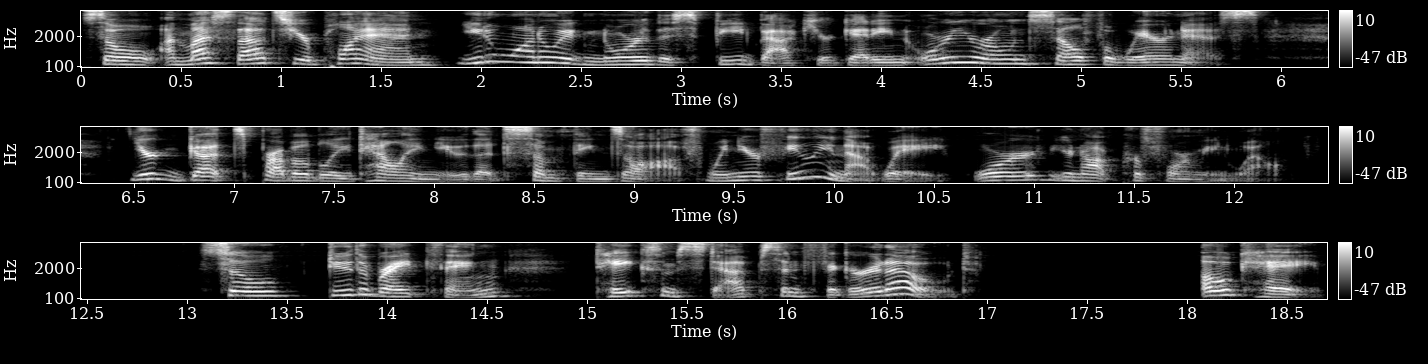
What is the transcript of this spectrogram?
So, unless that's your plan, you don't want to ignore this feedback you're getting or your own self awareness. Your gut's probably telling you that something's off when you're feeling that way or you're not performing well. So, do the right thing, take some steps, and figure it out. Okay,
